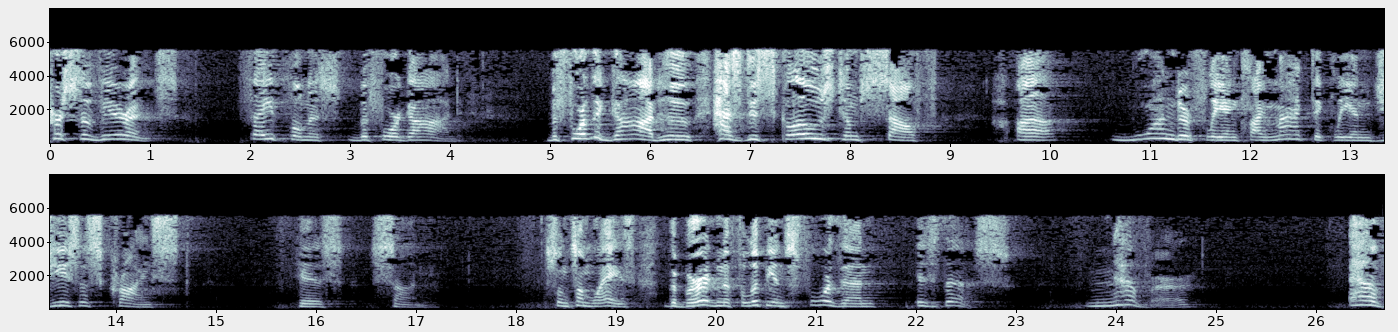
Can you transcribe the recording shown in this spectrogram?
perseverance, faithfulness before God, before the God who has disclosed himself uh, wonderfully and climactically in Jesus Christ, his Son. So, in some ways, the burden of Philippians 4 then is this never, ever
